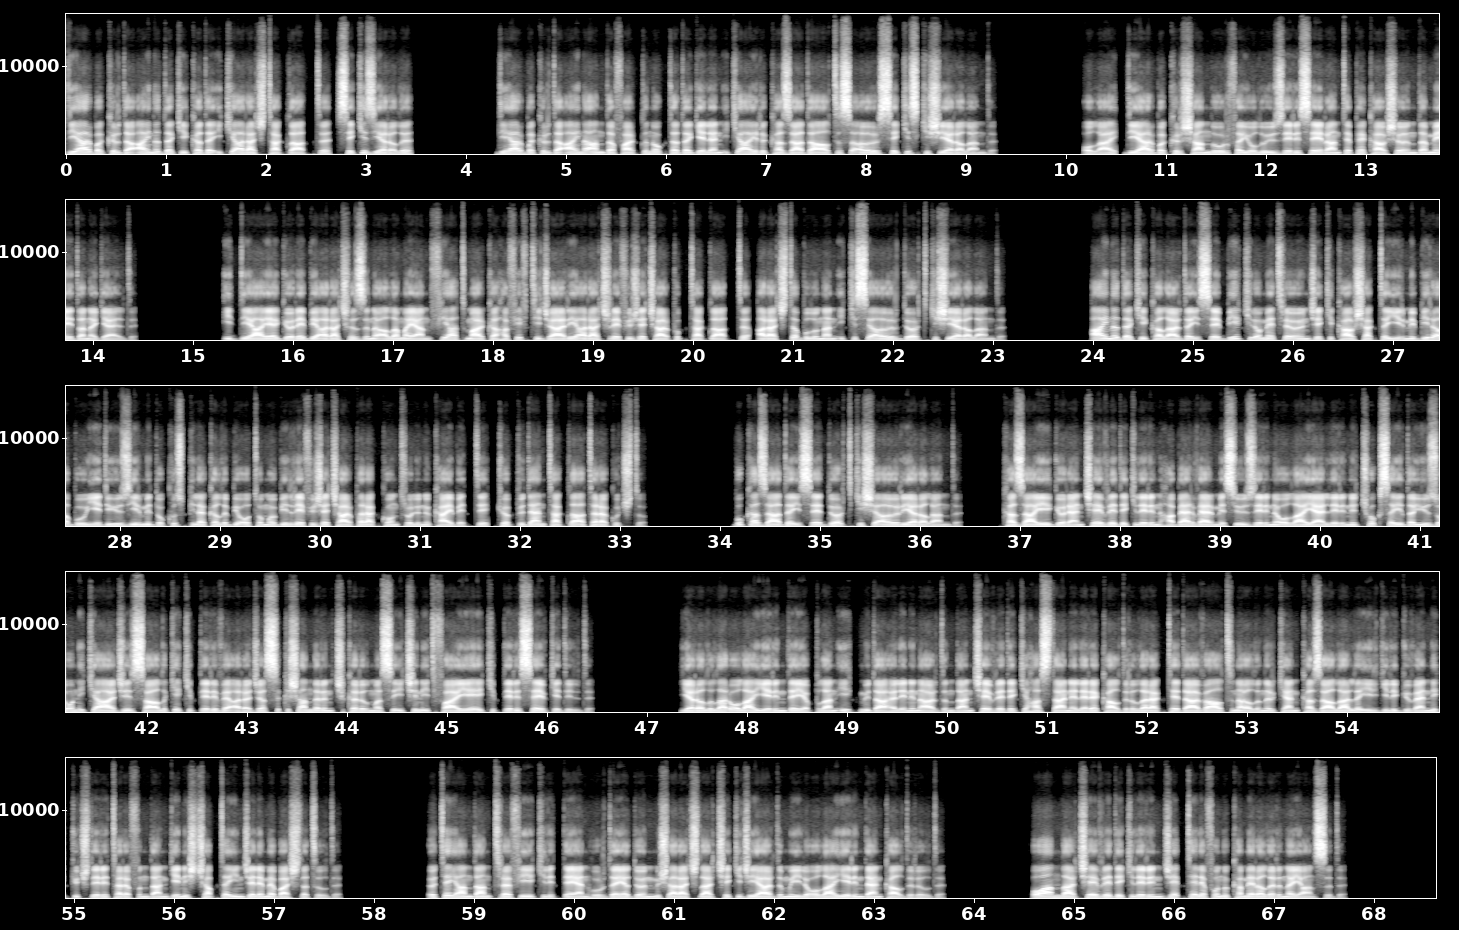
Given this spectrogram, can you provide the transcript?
Diyarbakır'da aynı dakikada iki araç takla attı, 8 yaralı. Diyarbakır'da aynı anda farklı noktada gelen iki ayrı kazada 6'sı ağır 8 kişi yaralandı. Olay, Diyarbakır-Şanlıurfa yolu üzeri Seyrantepe kavşağında meydana geldi. İddiaya göre bir araç hızını alamayan Fiat marka hafif ticari araç refüje çarpıp takla attı, araçta bulunan ikisi ağır 4 kişi yaralandı. Aynı dakikalarda ise 1 kilometre önceki kavşakta 21 Abu 729 plakalı bir otomobil refüje çarparak kontrolünü kaybetti, köprüden takla atarak uçtu. Bu kazada ise 4 kişi ağır yaralandı. Kazayı gören çevredekilerin haber vermesi üzerine olay yerlerini çok sayıda 112 acil sağlık ekipleri ve araca sıkışanların çıkarılması için itfaiye ekipleri sevk edildi. Yaralılar olay yerinde yapılan ilk müdahalenin ardından çevredeki hastanelere kaldırılarak tedavi altına alınırken kazalarla ilgili güvenlik güçleri tarafından geniş çapta inceleme başlatıldı. Öte yandan trafiği kilitleyen hurdaya dönmüş araçlar çekici yardımı ile olay yerinden kaldırıldı. O anlar çevredekilerin cep telefonu kameralarına yansıdı.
